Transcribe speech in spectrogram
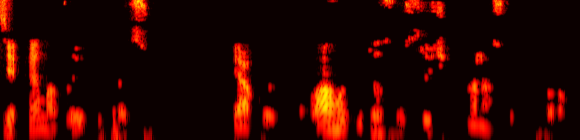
з якими ви працюєте. Дякую за увагу і до зустрічі на наступному уроку.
